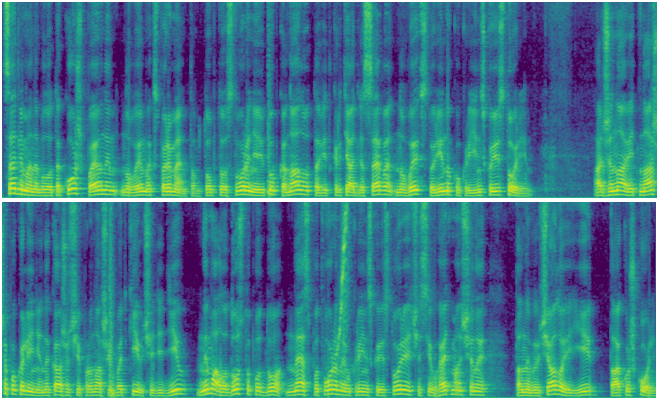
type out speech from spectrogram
Це для мене було також певним новим експериментом, тобто створення YouTube каналу та відкриття для себе нових сторінок української історії. Адже навіть наше покоління, не кажучи про наших батьків чи дідів, не мало доступу до неспотвореної української історії часів Гетьманщини та не вивчало її так у школі.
